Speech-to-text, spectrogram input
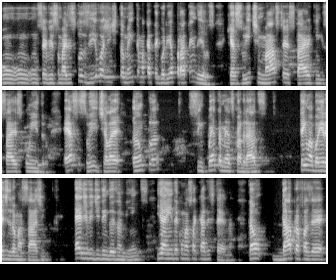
um, um, um serviço mais exclusivo. A gente também tem uma categoria para atendê-los, que é a suíte Master Star King Size com hidro. Essa suíte, ela é ampla, 50 metros quadrados, tem uma banheira de hidromassagem, é dividida em dois ambientes e ainda com uma sacada externa. Então, dá para fazer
